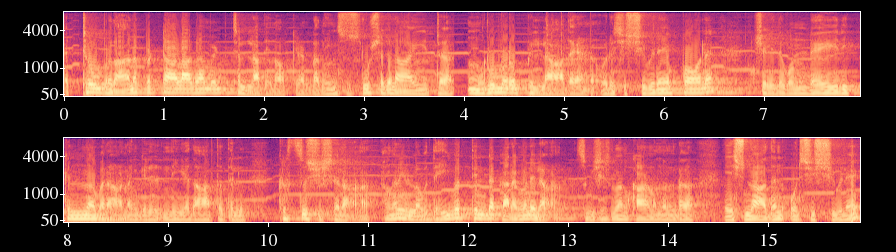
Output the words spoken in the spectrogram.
ഏറ്റവും പ്രധാനപ്പെട്ട ആളാകാൻ വേണ്ടിയിട്ടല്ല ചെല്ലാതെ നോക്കേണ്ടത് നീ ശുശ്രൂഷകനായിട്ട് മുറുമുറുപ്പില്ലാതെ ഒരു ശിശുവിനെ പോലെ ചെയ്തുകൊണ്ടേയിരിക്കുന്നവനാണെങ്കിൽ നീ യഥാർത്ഥത്തിൽ ക്രിസ്തു ശിഷ്യനാണ്. അങ്ങനെയുള്ള ദൈവത്തിന്റെ കരങ്ങളിലാണ് സുവിശേഷം നാം കാണുന്നുണ്ട്. യേശുനാഥൻ ഒരു ശിശുവിനെ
